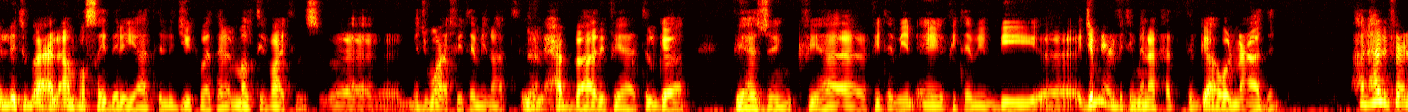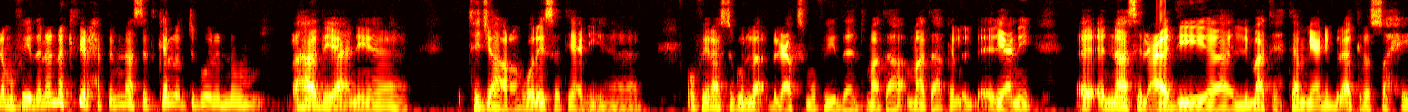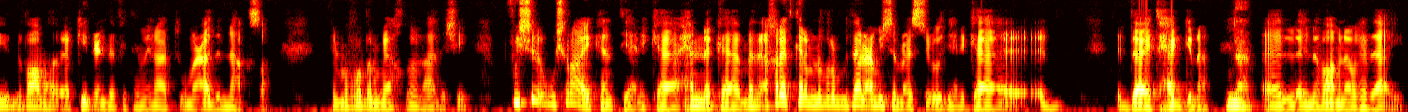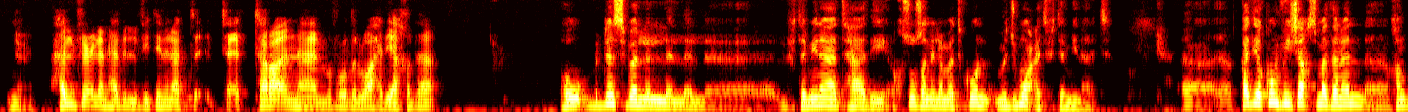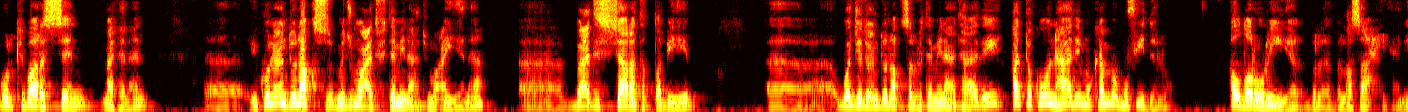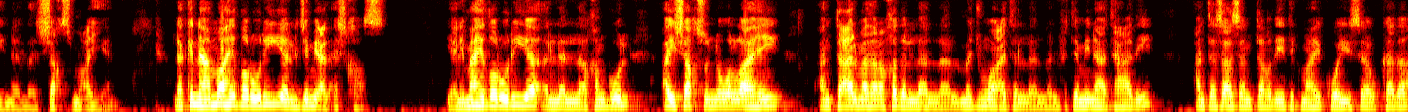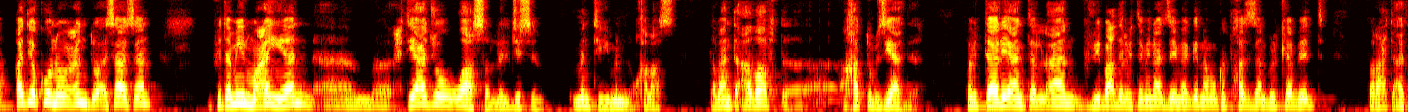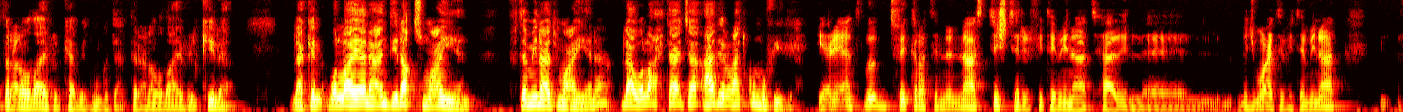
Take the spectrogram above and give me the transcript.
اللي تباع الآن في الصيدليات اللي تجيك مثلا multivitamins آه مجموعة فيتامينات نعم. الحبة هذه فيها تلقى فيها زنك فيها فيتامين A فيتامين B آه جميع الفيتامينات حتى تلقاها والمعادن هل هذه فعلا مفيدة لأن كثير حتى من الناس تتكلم تقول إنه هذه يعني تجارة وليست يعني وفي ناس تقول لا بالعكس مفيدة أنت ما ما تأكل يعني الناس العادية اللي ما تهتم يعني بالأكل الصحي نظامها أكيد عنده فيتامينات ومعادن ناقصة. المفروض إنهم يأخذون هذا الشيء. وش وش رأيك أنت يعني كحنا ك خلينا نتكلم نضرب مثال على المجتمع السعودي يعني ك الدايت حقنا نعم. نظامنا الغذائي. نعم. هل فعلا هذه الفيتامينات ترى أنها المفروض الواحد يأخذها؟ هو بالنسبة لل الفيتامينات هذه خصوصا لما تكون مجموعة فيتامينات. آه، قد يكون في شخص مثلا آه، خلينا نقول كبار السن مثلا آه، يكون عنده نقص مجموعة فيتامينات معينة بعد استشارة الطبيب وجد عنده نقص الفيتامينات هذه قد تكون هذه مفيدة له أو ضرورية بالأصح يعني للشخص معين. لكنها ما هي ضرورية لجميع الأشخاص. يعني ما هي ضرورية خلينا نقول أي شخص إنه والله أنت تعال مثلا خذ المجموعة الفيتامينات هذه أنت أساسا تغذيتك ما هي كويسة وكذا. قد يكون عنده أساسا فيتامين معين احتياجه واصل للجسم منتهي منه خلاص. طبعا أنت أضفت أخذته بزيادة. فبالتالي أنت الآن في بعض الفيتامينات زي ما قلنا ممكن تخزن بالكبد فراح تأثر على وظائف الكبد ممكن تأثر على وظائف الكلى. لكن والله أنا عندي نقص معين. فيتامينات معينة لا والله أحتاجها هذه راح تكون مفيدة. يعني أنت ضد فكرة إن الناس تشتري الفيتامينات هذه مجموعة الفيتامينات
